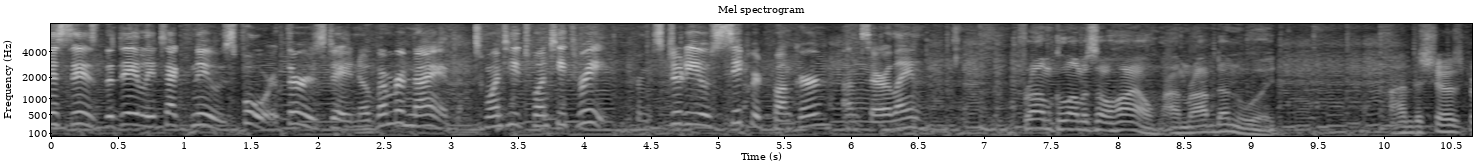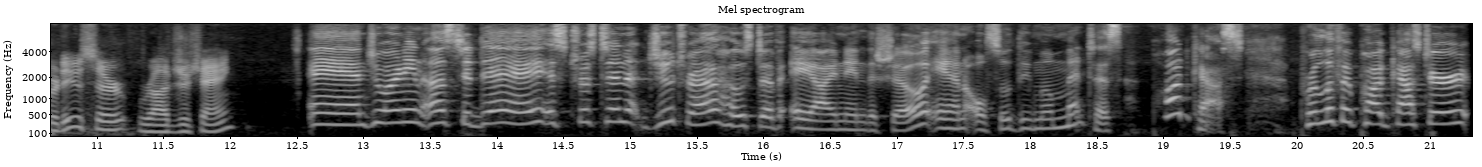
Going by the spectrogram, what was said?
This is the Daily Tech News for Thursday, November 9th, 2023. From Studio Secret Bunker, I'm Sarah Lane. From Columbus, Ohio, I'm Robb Dunewood. I'm the show's producer, Roger Chang. And joining us today is Tristan Jutras, host of AI Name the Show and also the Momentous podcast. Prolific podcaster,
